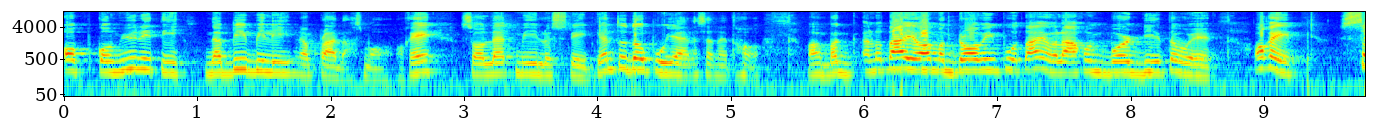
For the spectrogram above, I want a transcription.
of community na bibili ng products mo. Okay? So, let me illustrate. Ganito daw po yan. Saan ito? Uh, mag, ano tayo? Mag-drawing po tayo. Wala akong board dito eh. Okay. So,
